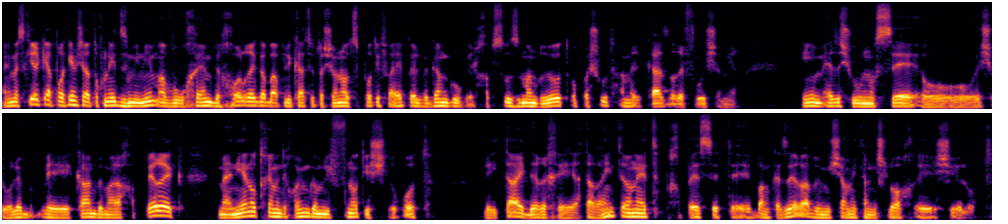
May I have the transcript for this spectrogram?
אני מזכיר כי הפרקים של התוכנית זמינים עבורכם בכל רגע באפליקציות השונות, ספוטיפיי, אפל וגם גוגל, חפשו זמן בריאות או פשוט המרכז הרפואי שמיר. אם איזשהו נושא או שעולה אה, כאן במהלך הפרק מעניין אתכם, אתם יכולים גם לפנות ישירות לאיתי דרך אה, אתר האינטרנט, מחפש את אה, בנק הזרע ומשם ניתן לשלוח אה, שאלות.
